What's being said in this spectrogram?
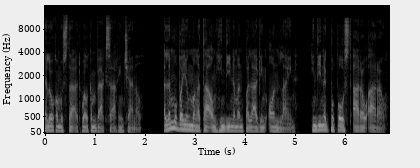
Hello, kamusta at welcome back sa aking channel. Alam mo ba yung mga taong hindi naman palaging online, hindi nagpo-post araw-araw?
